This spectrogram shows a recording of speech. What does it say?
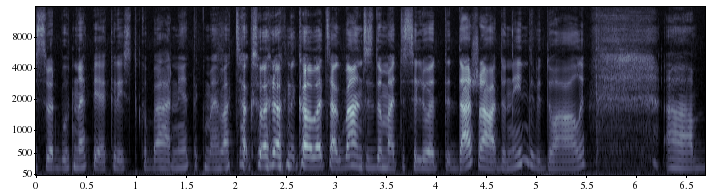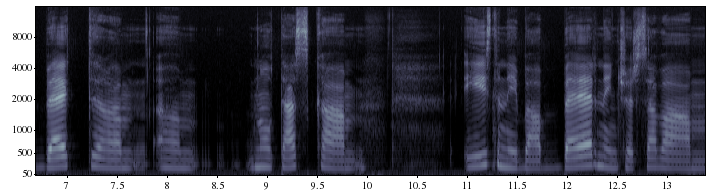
es varbūt nepiekrīstu, ka bērni ietekmē vecāks vairāk nekā vecāku bērnu. Es domāju, tas ir ļoti dažādi un individuāli. Bet nu, tas, ka īstenībā bērniņš ar savām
